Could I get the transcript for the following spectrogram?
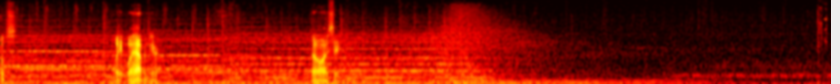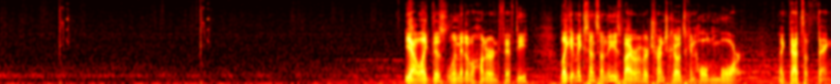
Oops. Wait, what happened here? Oh, I see. Yeah, like this limit of 150. Like, it makes sense on these, but I remember trench coats can hold more. Like, that's a thing.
